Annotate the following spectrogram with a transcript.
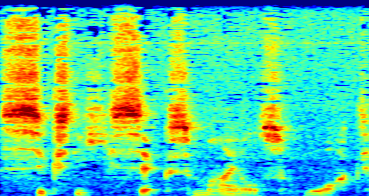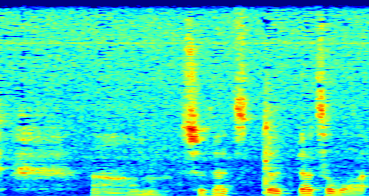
66 miles walked. Um, so that's that, that's a lot.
